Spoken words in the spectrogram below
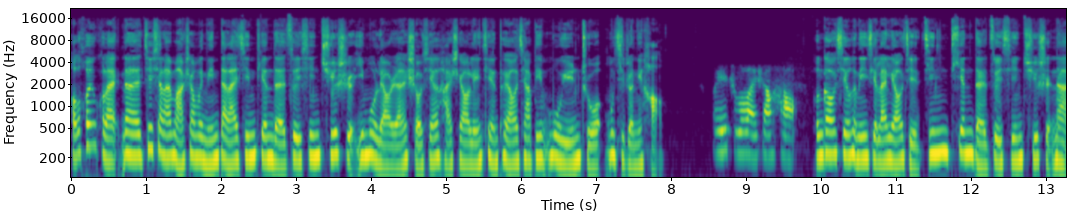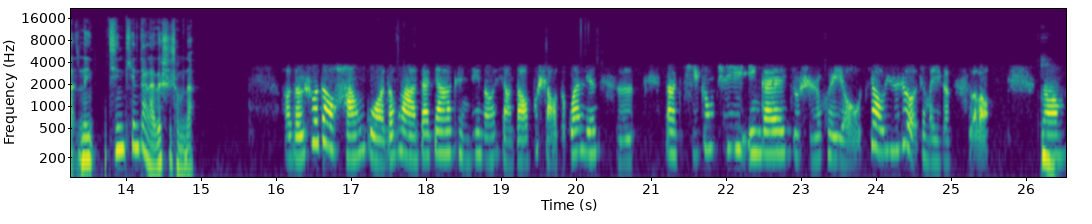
好了，欢迎回来。那接下来马上为您带来今天的最新趋势，一目了然。首先还是要连线特邀嘉宾穆云卓，穆记者你好。喂，主播晚上好。很高兴和您一起来了解今天的最新趋势。那您今天带来的是什么呢？好的，说到韩国的话，大家肯定能想到不少的关联词，那其中之一应该就是会有“教育热”这么一个词了。嗯。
